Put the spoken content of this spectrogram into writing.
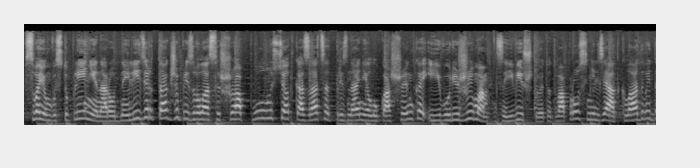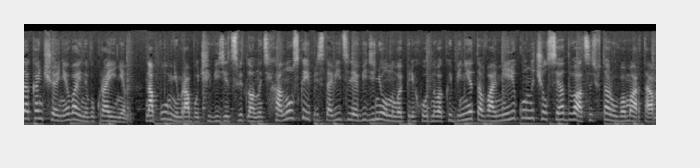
В своем выступлении народный лидер также призвала США полностью отказаться от признания Лукашенко и его режима, заявив, что этот вопрос нельзя откладывать до окончания войны в Украине. Напомним, рабочий визит Светланы Тихановской и представителей Объединенного переходного кабинета в Америку начался 22 марта.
